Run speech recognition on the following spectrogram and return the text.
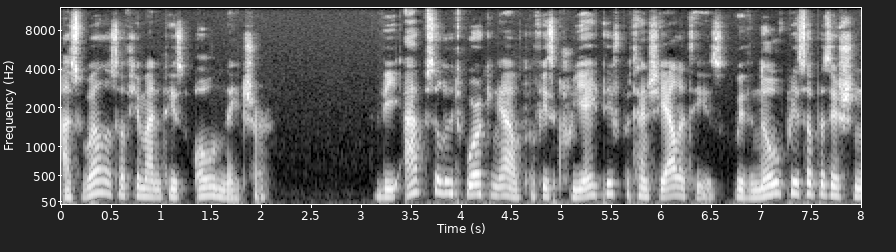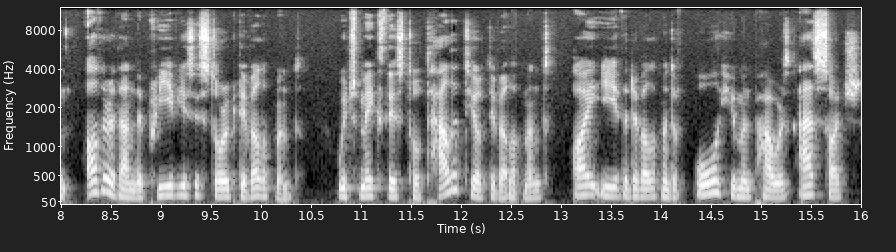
as well as of humanity's own nature. The absolute working out of his creative potentialities with no presupposition other than the previous historic development which makes this totality of development, i.e., the development of all human powers as such,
